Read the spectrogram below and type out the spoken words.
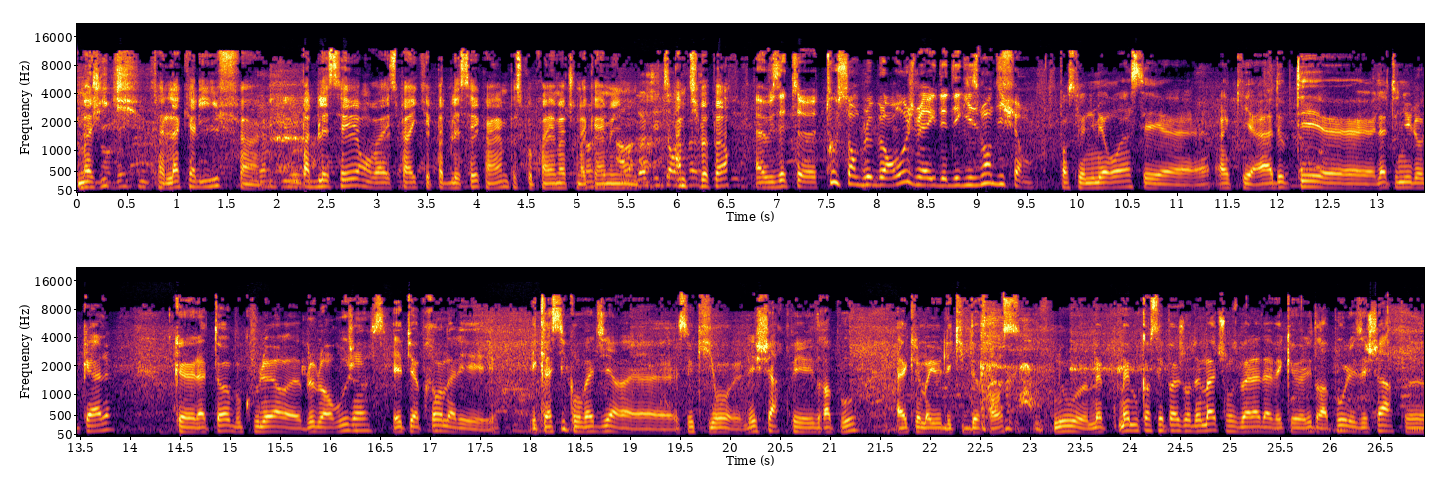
magique. La qualif, euh, pas de blessés, on va espérer qu'il n'y ait pas de blessés quand même parce qu'au premier match on a quand même eu un petit peu peur. Euh, Vous êtes tous en bleu, blanc, rouge, mais avec des déguisements différents. Je pense que le numéro un, c'est un qui a adopté la tenue locale, que la tobe aux couleurs euh, bleu, blanc, rouge. hein. Et puis après, on a les, les classiques, on va dire, euh, ceux qui ont euh, l'écharpe et le drapeau, avec le maillot de l'équipe de France. Nous, euh, même, même quand c'est pas jour de match, on se balade avec euh, les drapeaux, les écharpes. euh.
